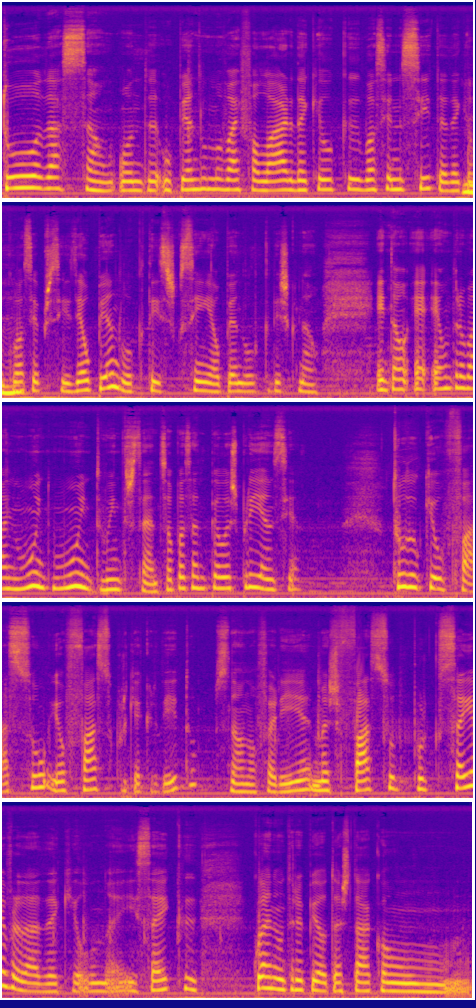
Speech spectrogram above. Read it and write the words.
toda a ação, onde o pêndulo me vai falar daquilo que você necessita, daquilo uhum. que você precisa. É o pêndulo que diz que sim, é o pêndulo que diz que não. Então é, é um trabalho muito, muito interessante, só passando pela experiência. Tudo o que eu faço, eu faço porque acredito, senão não faria, mas faço porque sei a verdade daquilo, né? e sei que quando um terapeuta está com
